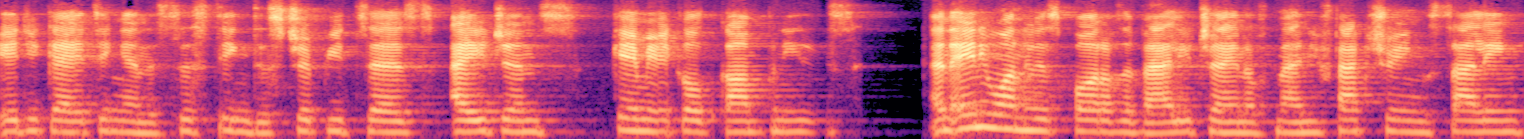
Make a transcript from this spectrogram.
educating and assisting distributors, agents, chemical companies, and anyone who is part of the value chain of manufacturing, selling,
